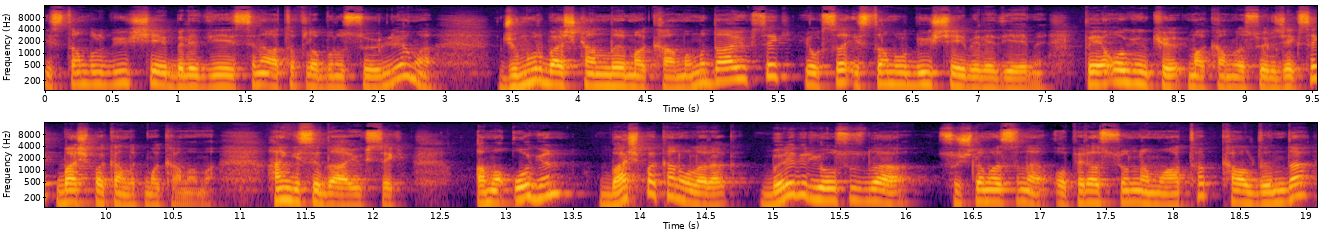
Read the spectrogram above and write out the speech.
İstanbul Büyükşehir Belediyesi'ne atıfla bunu söylüyor ama Cumhurbaşkanlığı makamı mı daha yüksek yoksa İstanbul Büyükşehir Belediye mi? Veya o günkü makamla söyleyeceksek Başbakanlık makamı mı? Hangisi daha yüksek? Ama o gün Başbakan olarak böyle bir yolsuzluğa suçlamasına, operasyonuna muhatap kaldığında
